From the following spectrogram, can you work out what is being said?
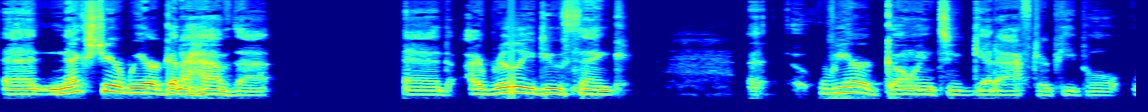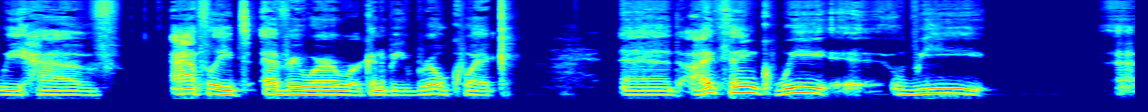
And next year we are going to have that. And I really do think eh, we are going to get after people. We have athletes everywhere. We're going to be real quick and I think we we uh,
